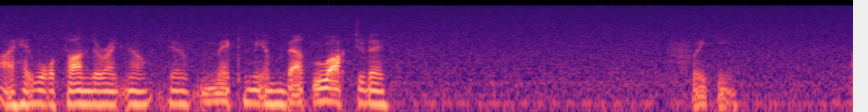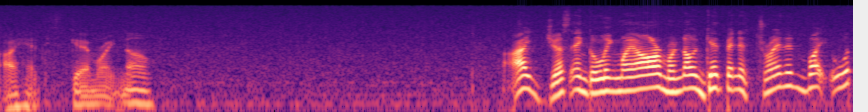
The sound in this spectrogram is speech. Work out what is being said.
I had War Thunder right now. They're making me a bad luck today. Freaking. I had this game right now. I just angling my armor now get penetrated by what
